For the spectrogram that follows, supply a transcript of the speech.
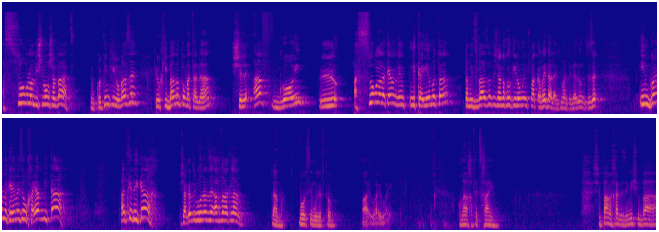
אסור לו לשמור שבת. אתם קולטים כאילו מה זה? כאילו קיבלנו פה מתנה שלאף גוי לא, אסור לו לקיים אותה, ואם מקיים אותה, את המצווה הזאת שאנחנו כאילו אומרים, שמע, כבד עליי, שמע, זה גדול, זה. אם גוי מקיים את זה, הוא חייב מיתה. עד כדי כך, שהקדוש ברוך הוא זה אך ורק לנו. למה? בואו שימו לב טוב. וואי, וואי, וואי. אומר החפץ חיים, שפעם אחת איזה מישהו בא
